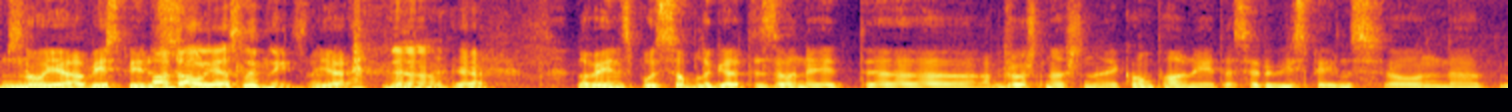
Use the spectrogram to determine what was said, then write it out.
nu, jā, vispirms, Antālijā slimnīcā. Jā. Jā. jā. No vienas puses, obligāti zvanīt uh, apdrošināšanai kompānijai, tas ir vispirms, un uh,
